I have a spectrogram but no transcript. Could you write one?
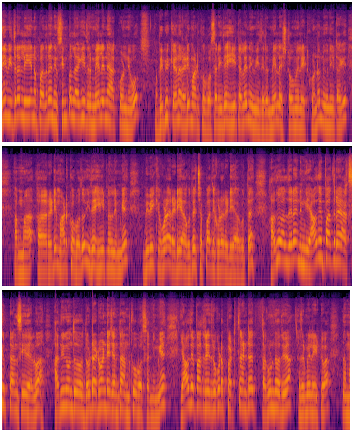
ನೀವು ಇದರಲ್ಲಿ ಏನಪ್ಪ ಅಂದರೆ ನೀವು ಸಿಂಪಲ್ಲಾಗಿ ಇದ್ರ ಮೇಲೇ ಹಾಕ್ಕೊಂಡು ನೀವು ಬಿ ಬಿ ಕ್ಯೂನ ರೆಡಿ ಮಾಡ್ಕೋಬೋದು. ಸರ್, ಇದೇ ಹೀಟಲ್ಲೇ ನೀವು ಇದರ ಮೇಲೆ ಸ್ಟವ್ ಮೇಲೆ ಇಟ್ಕೊಂಡು ನೀವು ನೀಟಾಗಿ ರೆಡಿ ಮಾಡ್ಕೋಬೋದು. ಇದೇ ಹೀಟ್ನಲ್ಲಿ ನಿಮಗೆ ಬಿ ಬಿ ಕ್ಯೂ ಕೂಡ ರೆಡಿ ಆಗುತ್ತೆ, ಚಪಾತಿ ಕೂಡ ರೆಡಿ ಆಗುತ್ತೆ. ಅದು ಅಲ್ಲದೆ ನಿಮಗೆ ಯಾವುದೇ ಪಾತ್ರೆ ಅಕ್ಸೆಪ್ಟಾನ್ಸ್ ಇದೆ ಅಲ್ವಾ? ಅದು ನಿಮಗೆ ಒಂದು ದೊಡ್ಡ ಅಡ್ವಾಂಟೇಜ್ ಅಂತ ಅಂದ್ಕೋಬೋದು ಸರ್ ನಿಮಗೆ. ಯಾವುದೇ ಪಾತ್ರೆ ಇದ್ರೂ ಕೂಡ ಪಟ್ಟಂಟ ತಗೊಂಡೋದ್ವಿ ಅದ್ರ ಮೇಲೆ ಇಟ್ಟುವ ನಮ್ಮ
